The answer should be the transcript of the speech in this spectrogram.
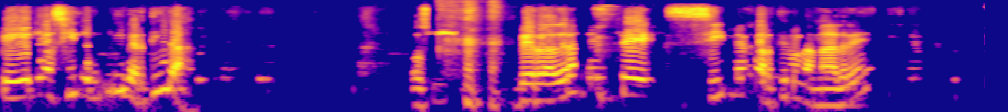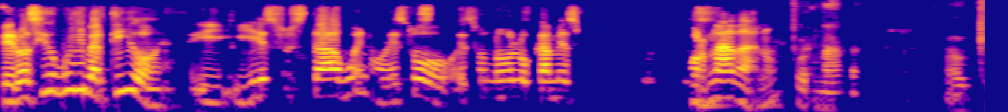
pero ha sido muy divertida. verdaderamente sí me ha partido la madre, pero ha sido muy divertido y, eso está bueno, eso, eso no lo cambias por nada, ¿no? Por nada. Ok.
